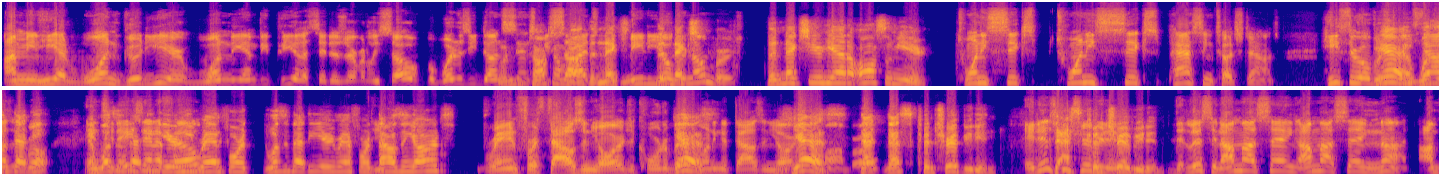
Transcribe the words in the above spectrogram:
I mean, he had one good year, won the MVP. Let's say deservedly so. But what has he done What are you since talking about? The next- the mediocre next- numbers? The next year, he had an awesome year. 26, 26 passing touchdowns. He threw over Yeah, 3,000. wasn't that the- And wasn't that the year he ran for? Wasn't that the year he ran for a thousand yards? ran for a thousand yards, a quarterback Yes. running a thousand yards. yes, Come on, bro. that that's contributing. It is That's contributing. Listen, I'm not saying I'm not saying not. I'm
